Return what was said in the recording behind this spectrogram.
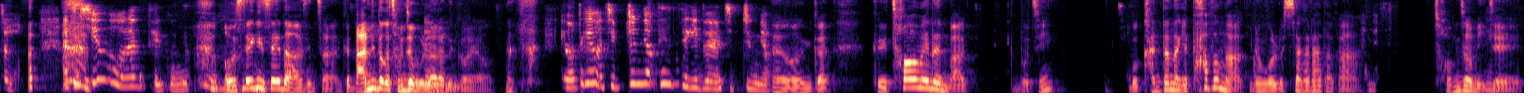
좀, 아, 쉬운 부분 해도 되고. 어 세긴 세다 진짜. 그러니까 난이도가 점점 올라가는 네. 거예요. 어떻게 보면 집중력 테스트기도 해요. 집중력. 어, 그러니까 그 처음에는 막 뭐지? 뭐 간단하게 팝 음악 이런 걸로 시작을 하다가 점점 이제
